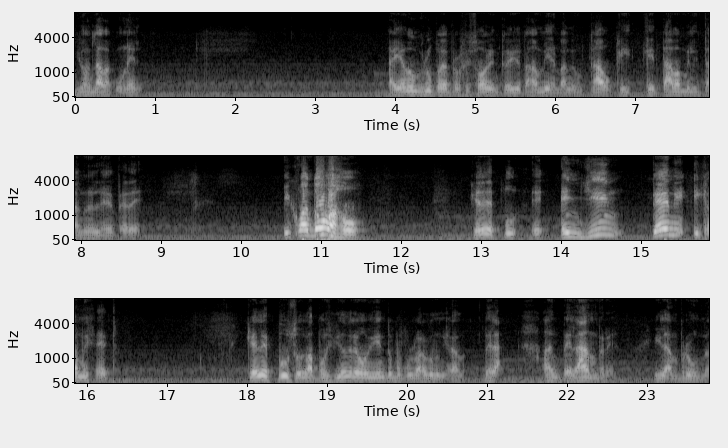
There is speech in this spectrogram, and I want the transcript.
Yo andaba con él. Ahí había un grupo de profesores, entre ellos estaba mi hermano Gustavo, que, que estaba militando en el MPD. Y cuando bajó, que le pu- eh, en jean, tenis y camiseta, que le puso la posición del movimiento popular dominicano ante el hambre y la hambruna.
